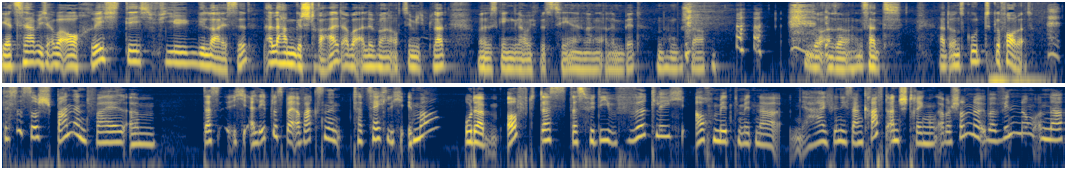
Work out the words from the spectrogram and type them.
Jetzt habe ich aber auch richtig viel geleistet. Alle haben gestrahlt, aber alle waren auch ziemlich platt. Und es ging, glaube ich, bis zehn Jahre lang alle im Bett und haben geschlafen. so, also es hat, hat uns gut gefordert. Das ist so spannend, weil ähm, das, ich erlebe das bei Erwachsenen tatsächlich immer oder oft, dass das für die wirklich auch mit, mit einer, ja, ich will nicht sagen Kraftanstrengung, aber schon einer Überwindung und einer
